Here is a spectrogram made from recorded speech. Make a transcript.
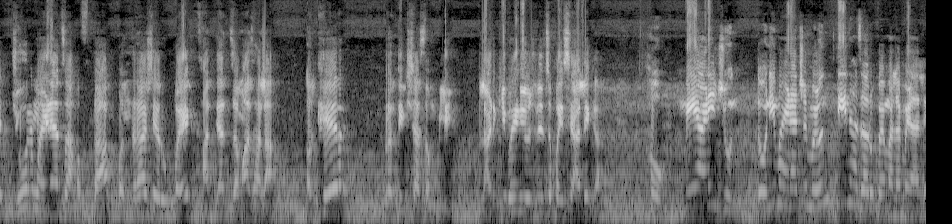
जून महिन्याचा हप्ता पंधराशे रुपये खात्यात जमा झाला. अखेर प्रतीक्षा संपली. लाडकी बहीण योजनेचे पैसे आले का? हो मे आणि जून. दोन्ही महिन्याचे मिळून तीन हजार रुपये मला मिळाले.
